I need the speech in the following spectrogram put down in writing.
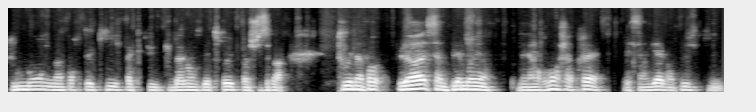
tout le monde, n'importe qui, que tu, balances des trucs, enfin, je sais pas. Tout et n'importe. Là, ça me plaît moyen. Mais en revanche, après, et c'est un gars en plus qui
